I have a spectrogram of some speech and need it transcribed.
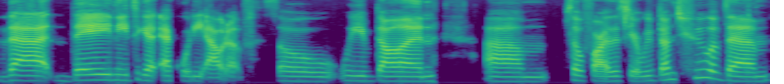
that they need to get equity out of. So we've done um, so far this year, we've done two of them.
